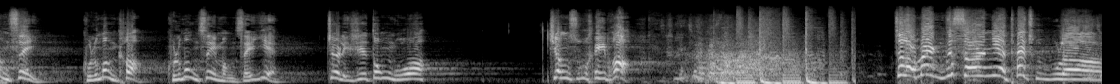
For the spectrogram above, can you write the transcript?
梦 C，苦了梦抗，苦了梦 C 猛谁夜？这里是东国江苏黑怕。这老妹儿，你这声儿你也太粗了，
